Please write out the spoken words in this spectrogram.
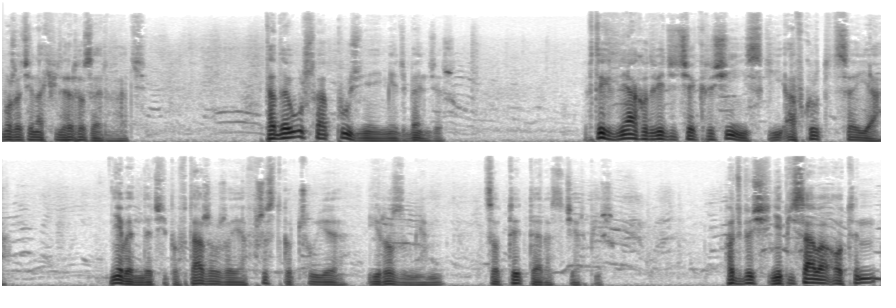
Możecie na chwilę rozerwać. Tadeusza później mieć będziesz. W tych dniach odwiedzi cię Krysiński, a wkrótce ja. Nie będę ci powtarzał, że ja wszystko czuję i rozumiem, co ty teraz cierpisz. Choćbyś nie pisała o tym,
